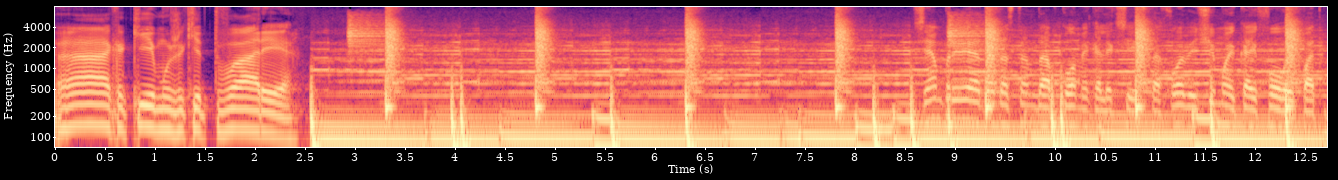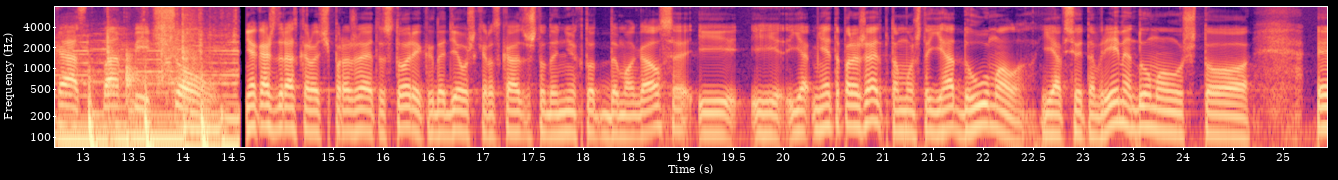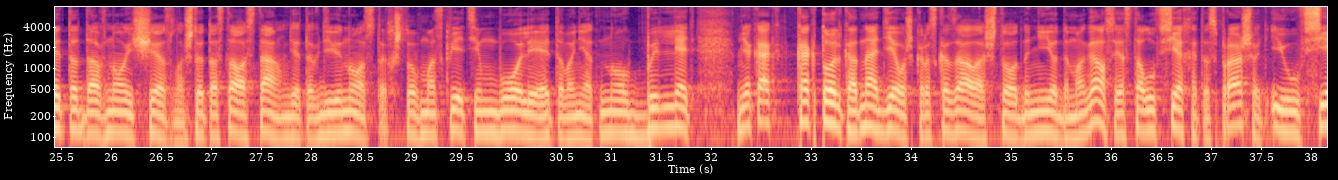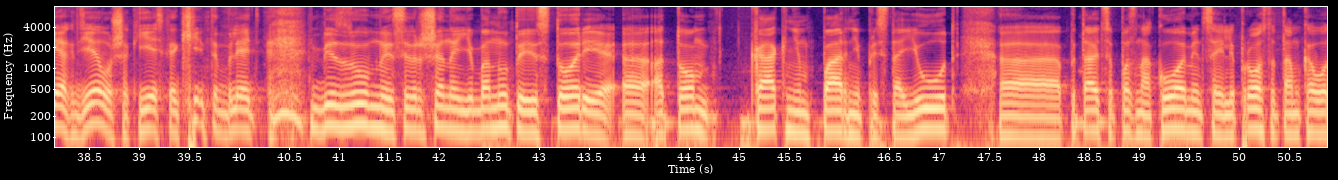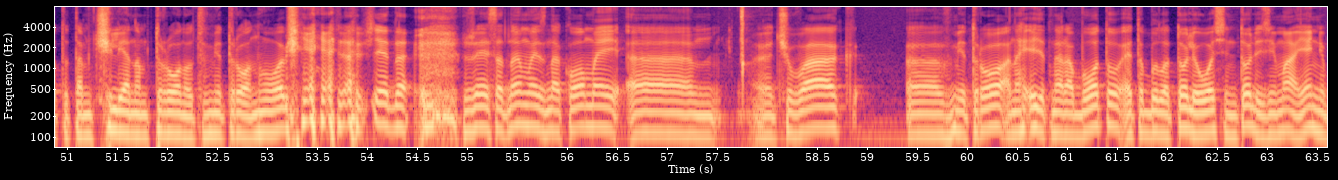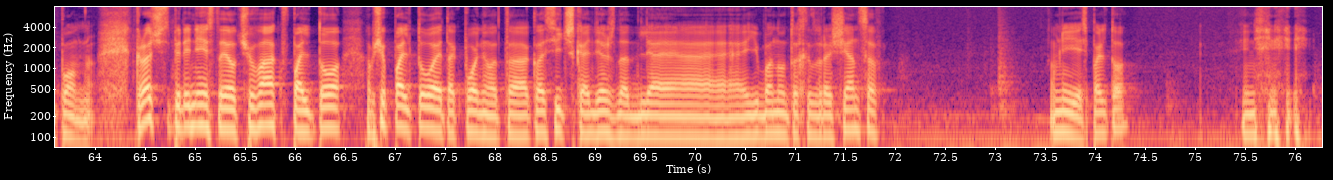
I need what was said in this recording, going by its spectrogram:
А, какие мужики твари. Всем привет, это стендап-комик Алексей Стахович и мой кайфовый подкаст «Бомбить шоу». Меня каждый раз, короче, поражает история, когда девушки рассказывают, что до них кто-то домогался, и, и я, меня это поражает, потому что я думал, я все это время думал, что это давно исчезло, что это осталось там где-то в 90-х, что в Москве тем более этого нет. Но, блядь, мне как, как только одна девушка рассказала, что до нее домогался, я стал у всех это спрашивать, и у всех девушек есть какие-то, блядь, безумные, совершенно ебанутые истории э, о том, как к ним парни пристают, э, пытаются познакомиться или просто там кого-то там членом тронут в метро. Ну, вообще, вообще это жесть. Одной моей знакомой э, э, чувак э, в метро, она едет на работу, это было то ли осень, то ли зима, я не помню. Короче, перед ней стоял чувак в пальто, вообще пальто, я так понял, это классическая одежда для э, ебанутых извращенцев. У меня есть пальто, и,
